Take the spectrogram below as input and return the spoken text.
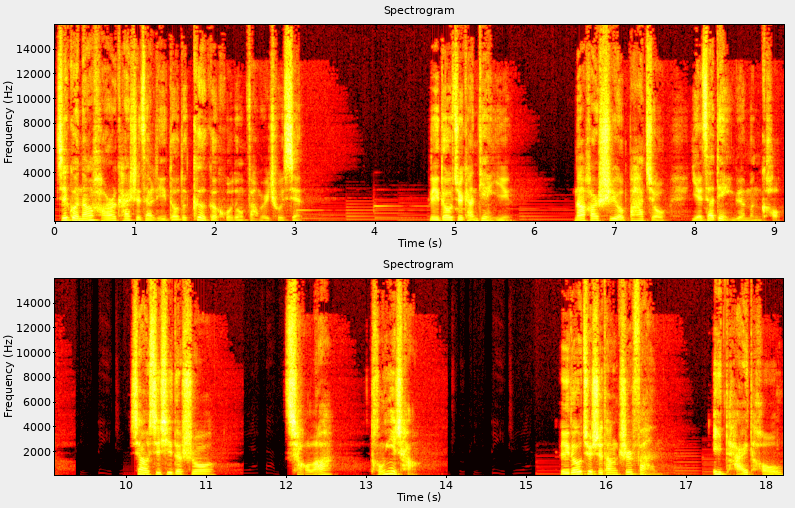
结果男孩开始在李兜的各个活动范围出现。李兜去看电影，男孩十有八九也在电影院门口，笑嘻嘻地说：“巧了，同一场。”李兜去食堂吃饭，一抬头。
